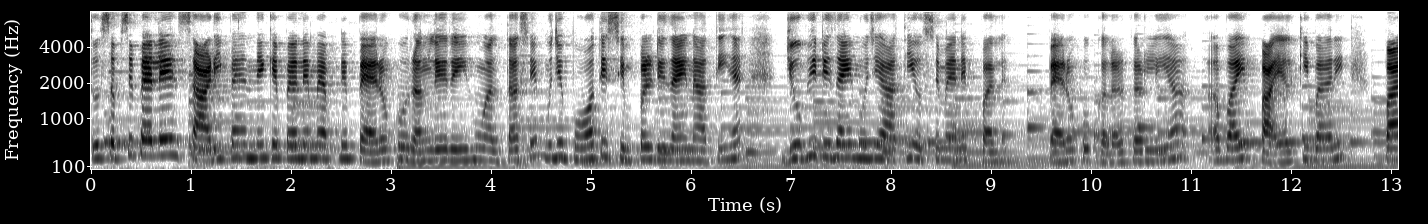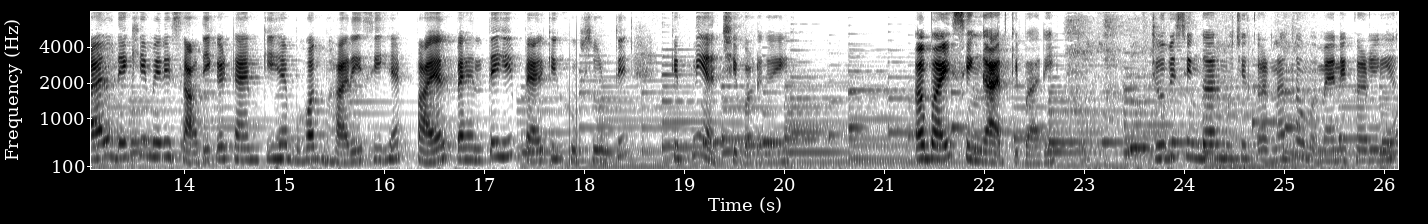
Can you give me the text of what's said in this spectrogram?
तो सबसे पहले साड़ी पहनने के पहले मैं अपने पैरों को रंग ले रही हूँ अलता से। मुझे बहुत ही सिंपल डिज़ाइन आती है। जो भी डिज़ाइन मुझे आती है, उससे मैंने पल, पैरों को कलर कर लिया। अब आई पायल की बारी। पायल देखिए, मेरी शादी के टाइम की है, बहुत भारी सी है। पायल पहनते ही पैर की खूबसूरती कितनी अच्छी बढ़ गई। अब आई सिंगार की बारी। जो भी सिंगार मुझे करना था, वो मैंने कर लिया।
